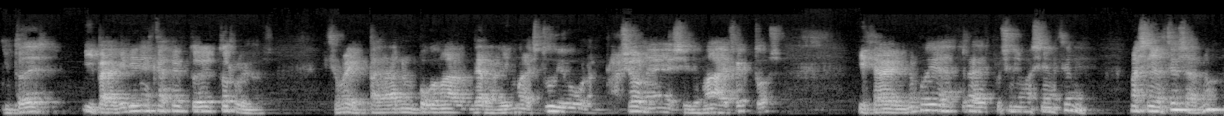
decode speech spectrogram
Entonces, ¿y para qué tienes que hacer todos estos ruidos? Dice, hombre, para darle un poco más de realismo al estudio, con las explosiones y demás efectos. Y dice, a ver, ¿no podías hacer las explosiones más silenciosas? Más silenciosas, ¿no?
